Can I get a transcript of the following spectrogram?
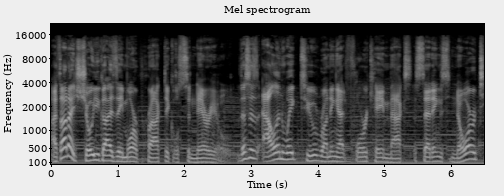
I thought I'd show you guys a more practical scenario. This is Alan Wake 2 running at 4K max settings, no RT,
